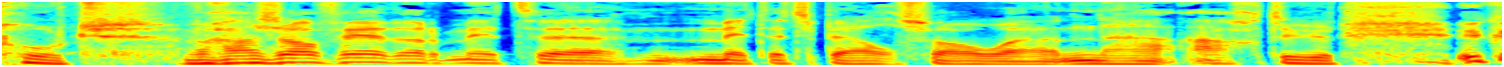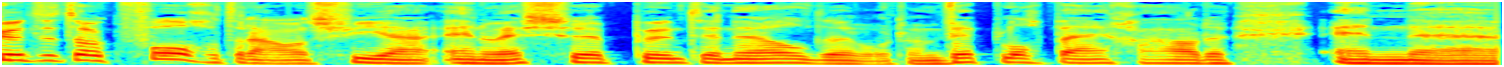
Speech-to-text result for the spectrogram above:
goed. We gaan zo verder met, uh, met het spel, zo uh, na acht uur. U kunt het ook volgen trouwens via nos.nl. Er wordt een weblog bijgehouden. En uh,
